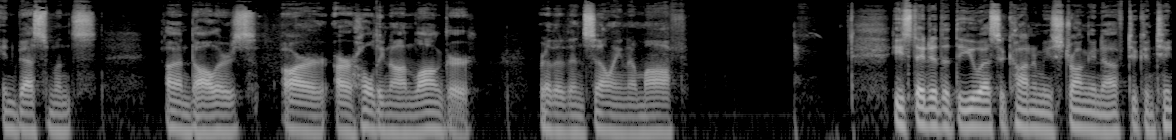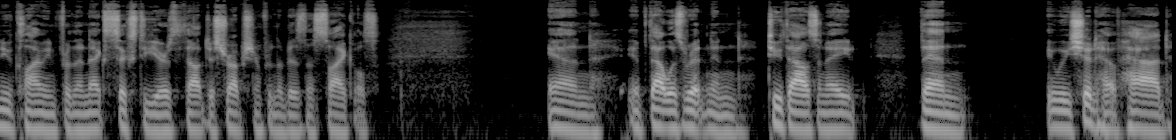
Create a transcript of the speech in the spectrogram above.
investments on dollars are are holding on longer rather than selling them off. He stated that the U.S. economy is strong enough to continue climbing for the next 60 years without disruption from the business cycles. And if that was written in 2008, then we should have had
